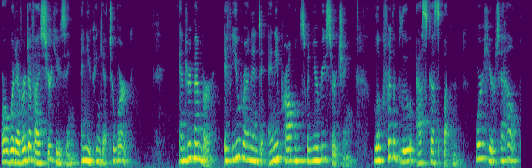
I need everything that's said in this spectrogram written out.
or whatever device you're using and you can get to work. And remember, if you run into any problems when you're researching, look for the blue Ask Us button. We're here to help.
